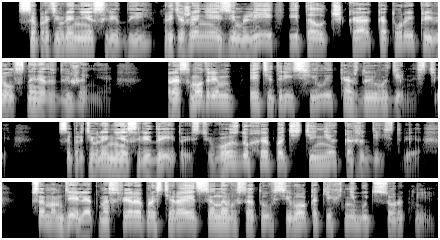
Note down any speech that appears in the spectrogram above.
— сопротивление среды, притяжение Земли и толчка, который привел снаряд в движение. Рассмотрим эти три силы, каждую в отдельности — Сопротивление среды, то есть воздуха, почти не окажет действия. В самом деле атмосфера простирается на высоту всего каких-нибудь 40 миль.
